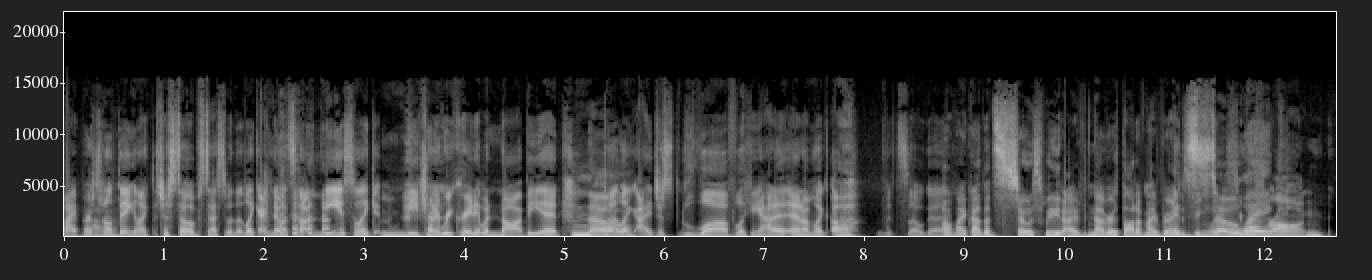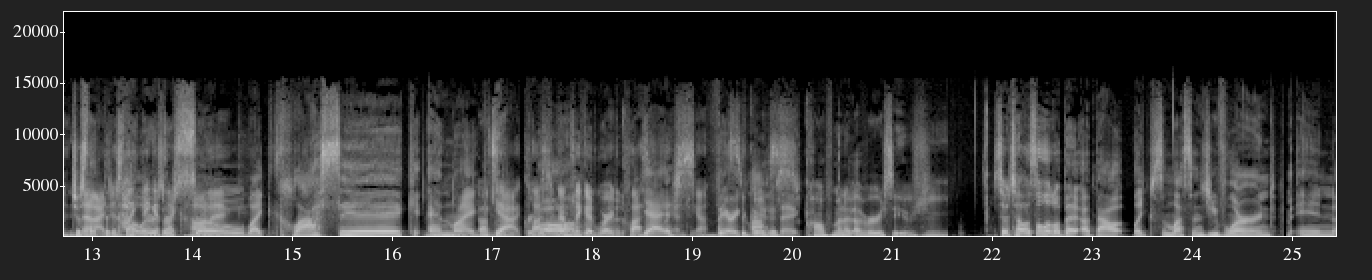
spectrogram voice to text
my personal yeah. thing. Like, just so obsessed with it. Like, I know it's not me, so like me trying to recreate it would not be it. No. but like I just love looking at it, and I'm like, oh, it's so good. oh my god that's so sweet i've never thought of my brand It's as being so, like super like- strong just No, like I the just, like, think colors it's are so like classic and mm, like That's yeah, the greatest classic. That's a good word. Classic. yes, brand, yeah. very That's the classic. greatest compliment i've ever received mm-hmm. So tell us a little bit about like some lessons you've learned in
